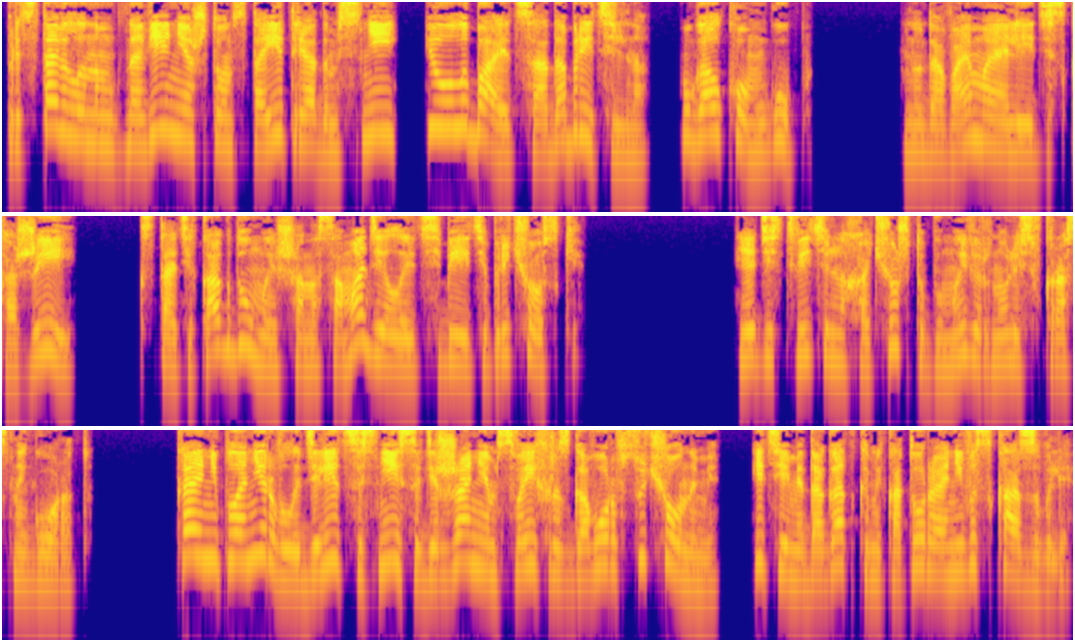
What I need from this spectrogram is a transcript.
представила на мгновение, что он стоит рядом с ней и улыбается одобрительно, уголком губ. «Ну давай, моя леди, скажи ей. Кстати, как думаешь, она сама делает себе эти прически?» Я действительно хочу, чтобы мы вернулись в Красный город. Кая не планировала делиться с ней содержанием своих разговоров с учеными и теми догадками, которые они высказывали.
